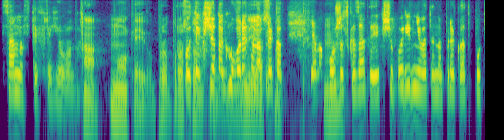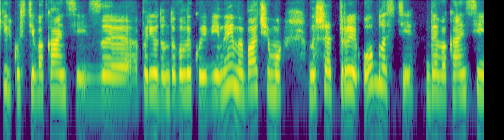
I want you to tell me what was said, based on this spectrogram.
саме в тих регіонах. А, ну окей. Про, просто От якщо так говорити, ясно. наприклад, я вам Мгм. можу сказати, якщо порівнювати, наприклад, по кількості вакансій з е, періодом до Великої війни, ми бачимо лише три області, де вакансій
